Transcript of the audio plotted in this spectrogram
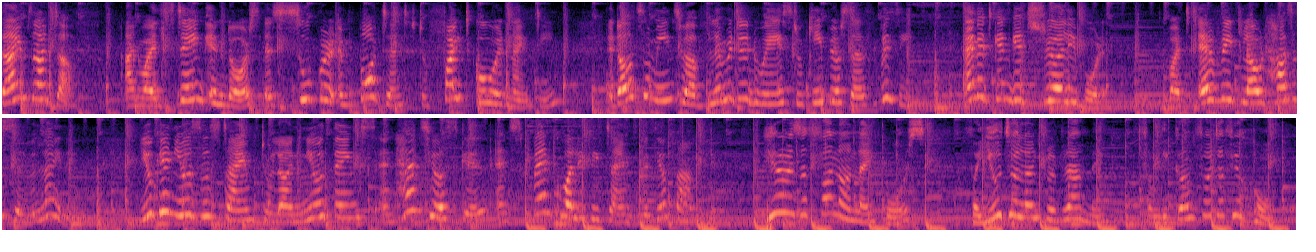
Times are tough, and while staying indoors is super important to fight COVID 19, it also means you have limited ways to keep yourself busy, and it can get really boring. But every cloud has a silver lining. You can use this time to learn new things, enhance your skill, and spend quality time with your family. Here is a fun online course for you to learn programming from the comfort of your home.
